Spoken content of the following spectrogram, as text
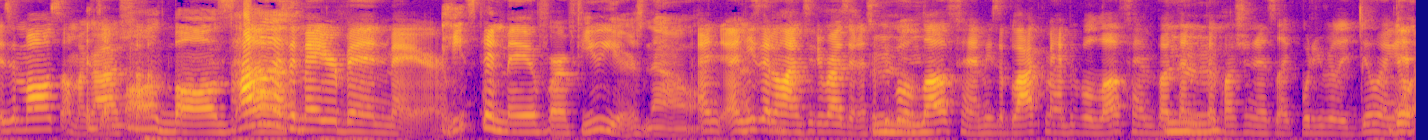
Is it Malls? Oh my It's gosh. a balls, balls. How long Uh, has the mayor been mayor? He's been mayor for a few years now. and and he's an Atlantic City resident, so people Mm-hmm. love him. He's a black man, people love him. But then the question is like, what are you really doing? Do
